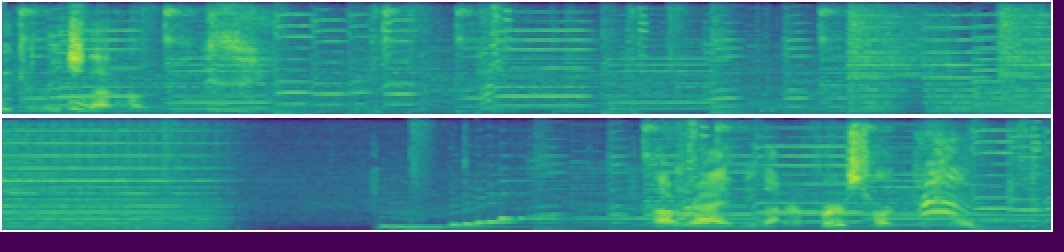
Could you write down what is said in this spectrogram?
We can reach that heart piece. Alright, we got our first heart control.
